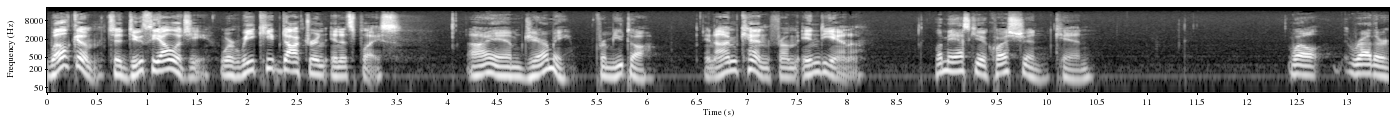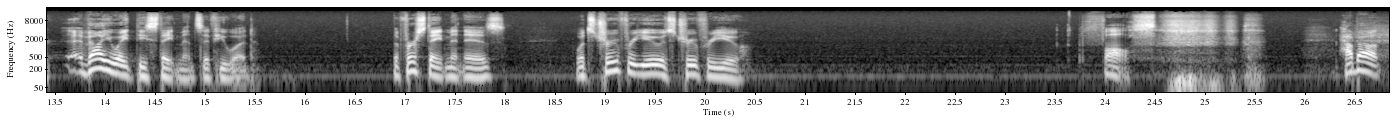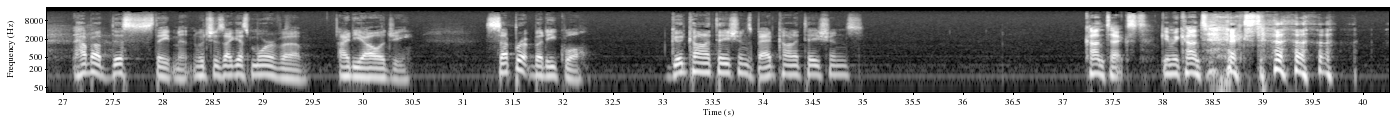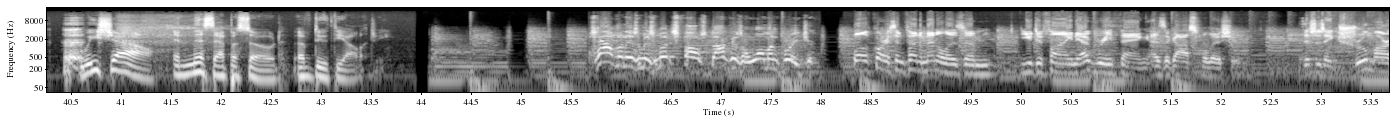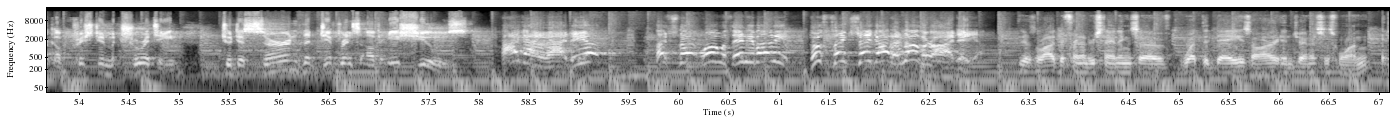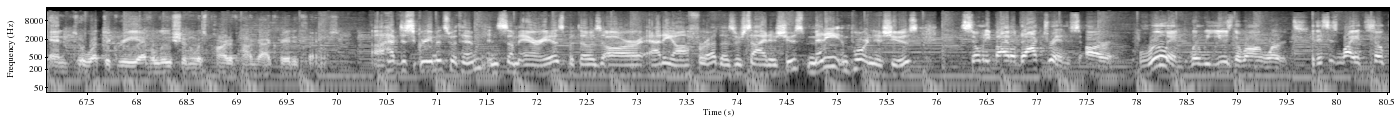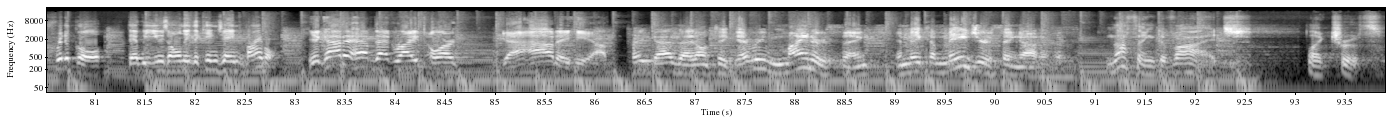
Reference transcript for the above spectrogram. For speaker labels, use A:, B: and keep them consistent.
A: Welcome to Do Theology, where we keep doctrine in its place.
B: I am Jeremy from Utah.
A: And I'm Ken from Indiana.
B: Let me ask you a question, Ken. Well, rather, evaluate these statements, if you would. The first statement is What's true for you is true for you.
A: False.
B: how about how about this statement, which is I guess more of a ideology. Separate but equal. Good connotations, bad connotations.
A: Context. Give me context.
B: we shall in this episode of Do Theology.
C: Calvinism is much false doctrine as a woman preacher.
D: Well, of course, in fundamentalism, you define everything as a gospel issue.
E: This is a true mark of Christian maturity to discern the difference of issues.
C: I got an idea. Let's not roll with anybody who thinks they got another idea.
F: There's a lot of different understandings of what the days are in Genesis 1 and to what degree evolution was part of how God created things.
G: I have disagreements with him in some areas, but those are adiaphora, those are side issues, many important issues.
H: So many Bible doctrines are ruined when we use the wrong words. This is why it's so critical that we use only the King James Bible.
C: You gotta have that right or get out of here.
I: Pray God that I don't take every minor thing and make a major thing out of it.
J: Nothing divides like truth.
